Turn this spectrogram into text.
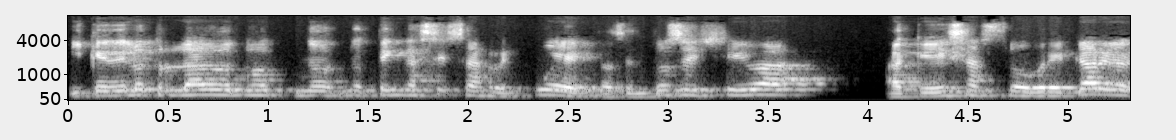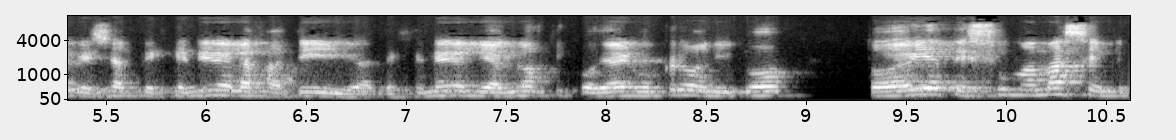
Y que del otro lado no, no, no tengas esas respuestas. Entonces lleva a que esa sobrecarga que ya te genera la fatiga, te genera el diagnóstico de algo crónico, todavía te suma más el,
